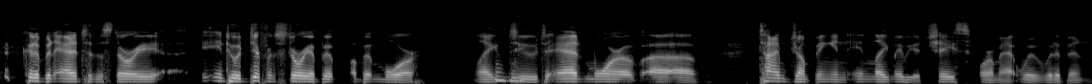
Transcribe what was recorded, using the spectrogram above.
could have been added to the story uh, into a different story a bit a bit more, like Mhm. to to add more of uh, of time jumping in in like maybe a chase format would would have been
